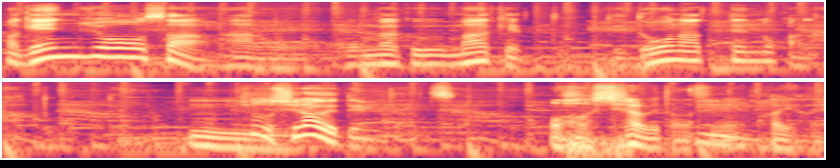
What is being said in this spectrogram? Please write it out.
まあ、現状さあの音楽マーケットってどうなってんのかなと思って。うん。ちょっと調べてみたんですよ。お調べたんですね、うん。はいはい。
